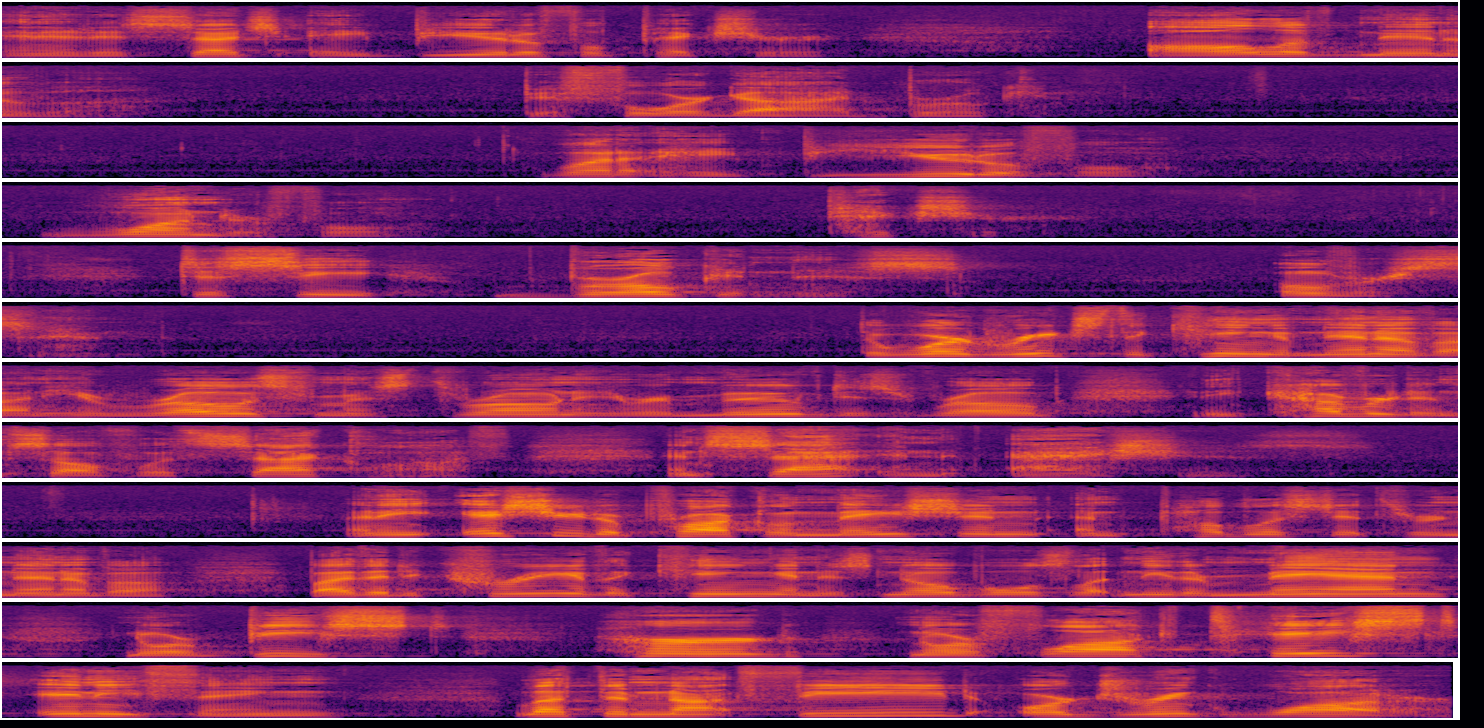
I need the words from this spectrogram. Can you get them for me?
And it is such a beautiful picture. All of Nineveh before God broken. What a beautiful, wonderful picture to see brokenness over sin. The word reached the king of Nineveh, and he rose from his throne and he removed his robe and he covered himself with sackcloth and sat in ashes. And he issued a proclamation and published it through Nineveh. By the decree of the king and his nobles, let neither man nor beast, herd nor flock taste anything. Let them not feed or drink water.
